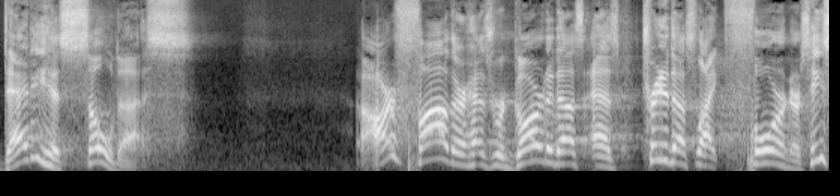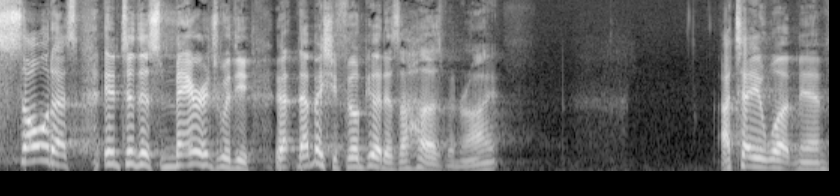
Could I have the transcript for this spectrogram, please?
Daddy has sold us. Our father has regarded us as, treated us like foreigners. He sold us into this marriage with you. That, that makes you feel good as a husband, right? I tell you what, man.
